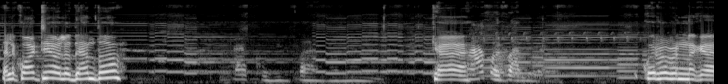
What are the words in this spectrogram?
তাহলে কয় টিয়া হলো তো। কই না কে?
